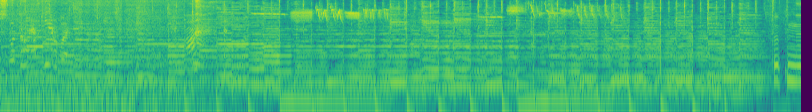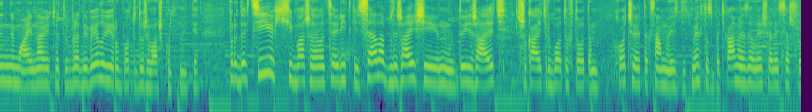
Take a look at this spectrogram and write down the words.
сфотографувати. Тут немає навіть от в Радивилові роботу дуже важко знайти. Продавці хіба що але це рідкість. Села ближайші ну, доїжджають, шукають роботу, хто там хоче, так само і з дітьми, хто з батьками залишилися, що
